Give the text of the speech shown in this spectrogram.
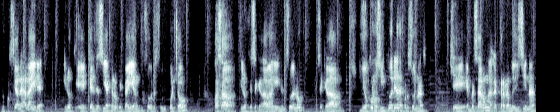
los parciales al aire, y lo que, que él decía que los que caían sobre su colchón pasaban, y los que se quedaban en el suelo se quedaban. Y yo conocí historias de personas que empezaron la carrera de medicina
